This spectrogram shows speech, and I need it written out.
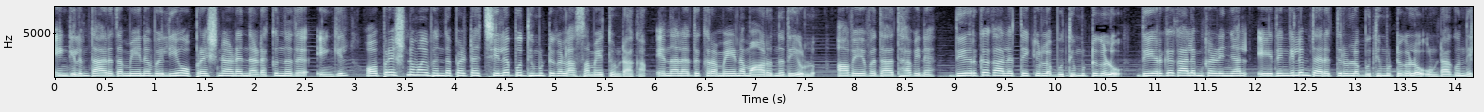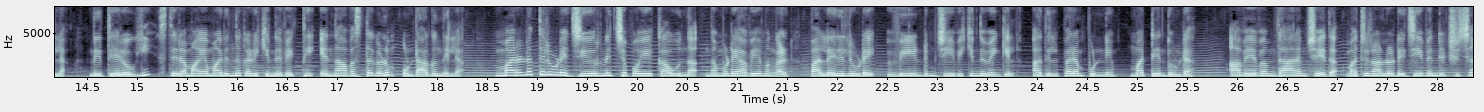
എങ്കിലും താരതമ്യേന വലിയ ഓപ്പറേഷനാണ് നടക്കുന്നത് എങ്കിൽ ഓപ്പറേഷനുമായി ബന്ധപ്പെട്ട ചില ബുദ്ധിമുട്ടുകൾ ആ സമയത്തുണ്ടാകാം. എന്നാൽ അത് ക്രമേണ മാറുന്നതേയുള്ളൂ. അവയവദാതാവിന് ദീർഘകാലത്തേക്കുള്ള ബുദ്ധിമുട്ടുകളോ ദീർഘകാലം കഴിഞ്ഞാൽ ഏതെങ്കിലും തരത്തിലുള്ള ബുദ്ധിമുട്ടുകളോ ഉണ്ടാകുന്നില്ല. നിത്യരോഗി സ്ഥിരമായ മരുന്ന് കഴിക്കുന്ന വ്യക്തി എന്ന അവസ്ഥകളും ഉണ്ടാകുന്നില്ല. മരണത്തിലൂടെ ജീർണിച്ചു പോയേക്കാവുന്ന നമ്മുടെ അവയവങ്ങൾ പലരിലൂടെ വീണ്ടും ജീവിക്കുന്നുവെങ്കിൽ അതിൽ പരം പുണ്യം മറ്റെന്തുണ്ട്? അവയവം ദാനം ചെയ്ത് മറ്റൊരാളുടെ ജീവൻ രക്ഷിച്ച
